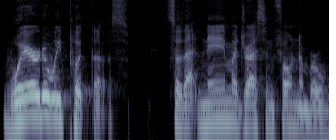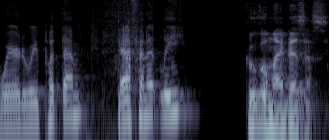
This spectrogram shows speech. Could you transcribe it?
where do we put those? So that name, address, and phone number, where do we put them? Definitely Google My Business.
